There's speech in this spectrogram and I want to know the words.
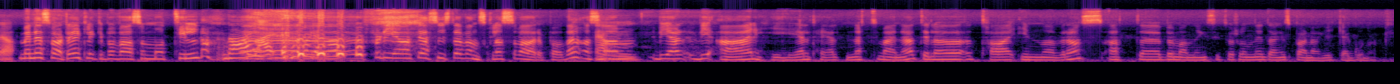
ja. Men jeg svarte egentlig ikke på hva som må til, da. Nei. Eh, Fordi at jeg syns det er vanskelig å svare på det. Altså, Ja. vi, er, vi er helt, helt nødt, mener jeg, til å ta inn over oss at eh, bemanningssituasjonen i dagens barnehage ikke er god nok.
